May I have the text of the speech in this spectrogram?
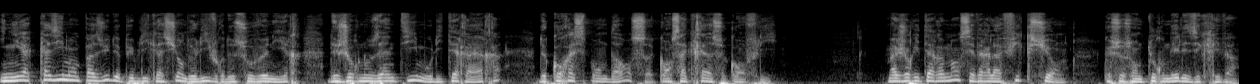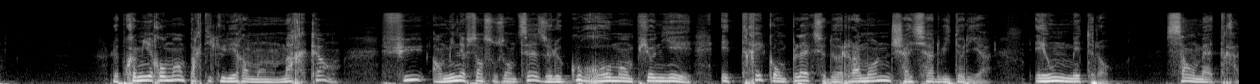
Il n'y a quasiment pas eu de publication de livres de souvenirs, de journaux intimes ou littéraires, de correspondances consacrées à ce conflit. Majoritairement, c'est vers la fiction que se sont tournés les écrivains. Le premier roman particulièrement marquant fut en 1976 le court roman pionnier et très complexe de Ramon Chaisar Vitoria, et un métro, 100 mètres,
